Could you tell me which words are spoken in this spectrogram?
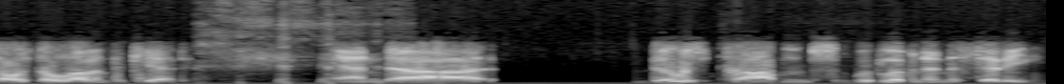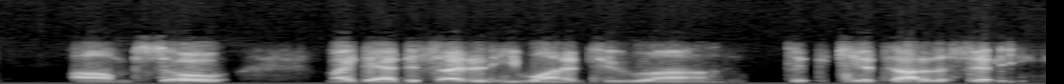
So I was the 11th kid. and uh there was problems with living in the city. Um so my dad decided he wanted to uh get the kids out of the city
